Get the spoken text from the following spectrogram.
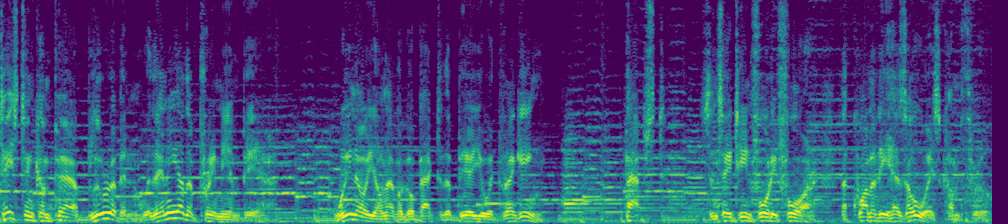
Taste and compare Blue Ribbon with any other premium beer. We know you'll never go back to the beer you were drinking. Pabst, since 1844, the quality has always come through.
